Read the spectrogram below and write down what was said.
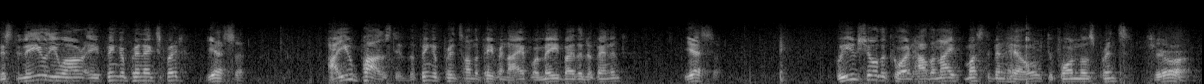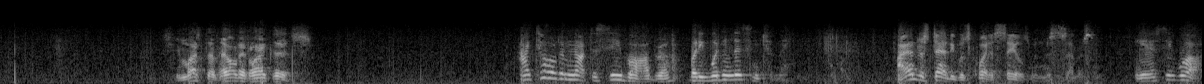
Mr. Neal, you are a fingerprint expert? Yes, sir. Are you positive the fingerprints on the paper knife were made by the defendant? Yes, sir. Will you show the court how the knife must have been held to form those prints? Sure. She must have held it like this. I told him not to see Barbara, but he wouldn't listen to me. I understand he was quite a salesman, Mrs. Emerson. Yes, he was.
